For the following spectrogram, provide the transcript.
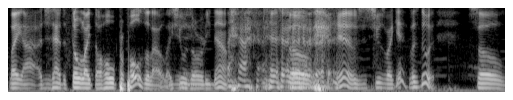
Like I just had to throw like the whole proposal out. Like she was already down. so yeah, it was just, she was like, Yeah, let's do it. So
